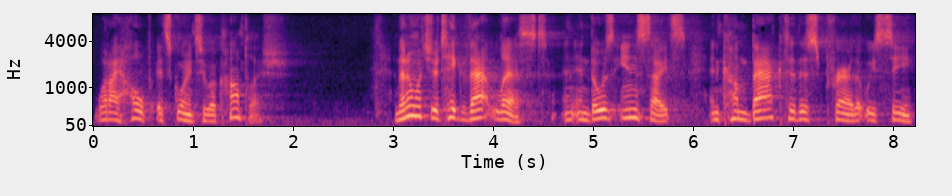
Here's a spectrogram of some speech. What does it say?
what I hope it's going to accomplish? And then I want you to take that list and, and those insights and come back to this prayer that we see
